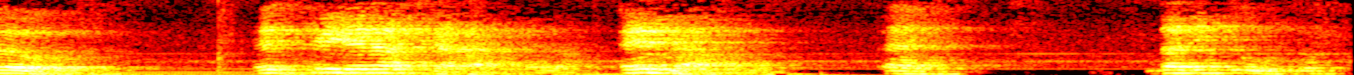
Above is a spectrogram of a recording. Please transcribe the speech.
Oh, e scriverà il canale, no? è nato, eh, da di tutto.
